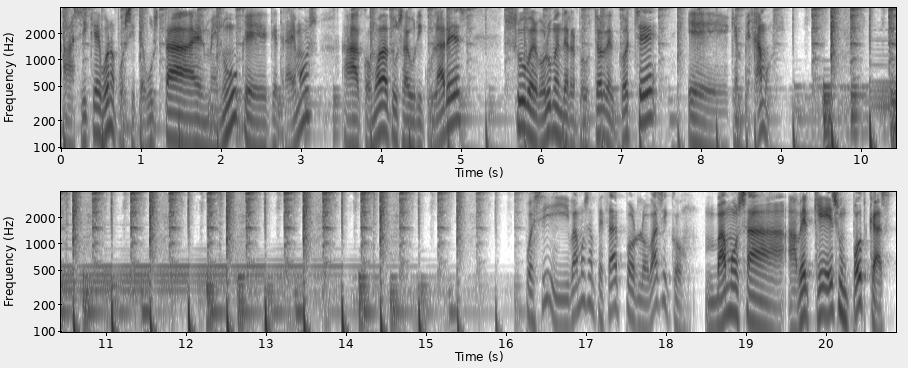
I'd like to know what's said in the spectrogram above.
Así que bueno, pues si te gusta el menú que, traemos, acomoda tus auriculares, sube el volumen del reproductor del coche, eh, que empezamos. Pues sí, vamos a empezar por lo básico. Vamos a, ver qué es un podcast,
